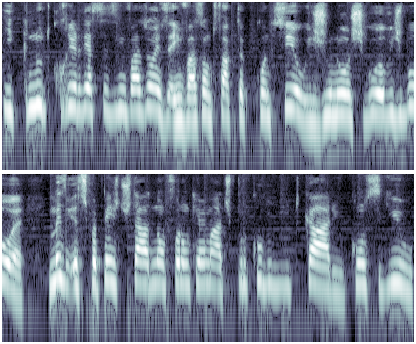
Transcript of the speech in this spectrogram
e que no decorrer dessas invasões, a invasão de facto aconteceu e Junot chegou a Lisboa, mas esses papéis de Estado não foram queimados porque o bibliotecário conseguiu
